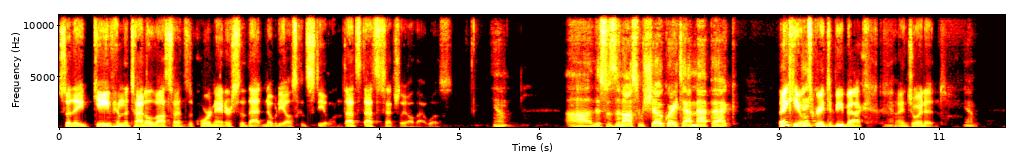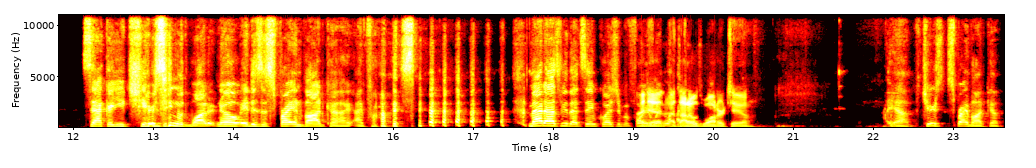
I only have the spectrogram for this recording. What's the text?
So they gave him the title of offensive coordinator so that nobody else could steal him. That's that's essentially all that was. Yeah. Uh, this was an awesome show. Great to have Matt back. Thank you. Thank it's great to be back. Yeah. I enjoyed it. Yep. Zach, are you cheersing with water? No, it is a Sprite and vodka. I, I promise. Matt asked me that same question before. I did. I thought it was water too. Yeah. Cheers, Sprite vodka.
